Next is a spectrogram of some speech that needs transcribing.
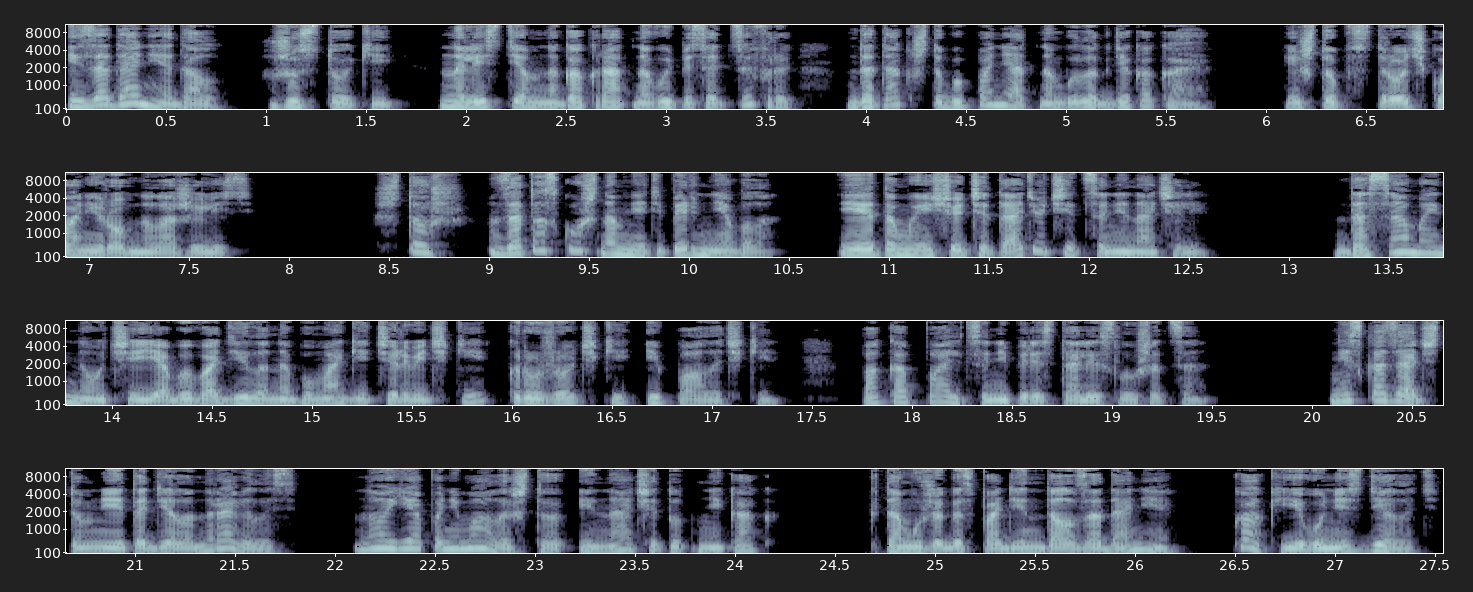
И задание дал, жестокий, на листе многократно выписать цифры, да так, чтобы понятно было, где какая, и чтоб в строчку они ровно ложились. Что ж, зато скучно мне теперь не было. И это мы еще читать учиться не начали. До самой ночи я выводила на бумаге червячки, кружочки и палочки, пока пальцы не перестали слушаться. Не сказать, что мне это дело нравилось, но я понимала, что иначе тут никак. К тому же господин дал задание, как его не сделать?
